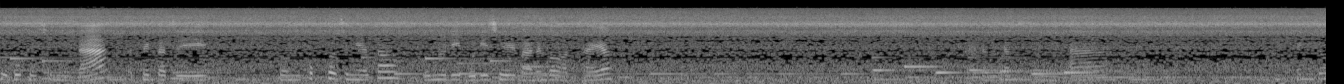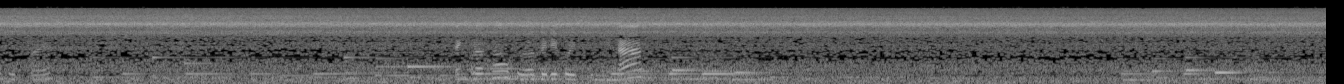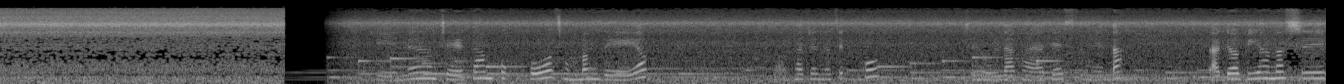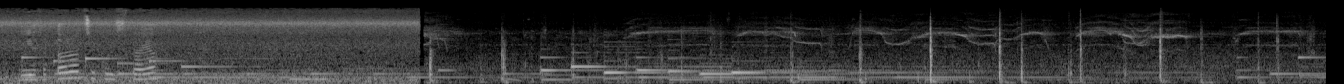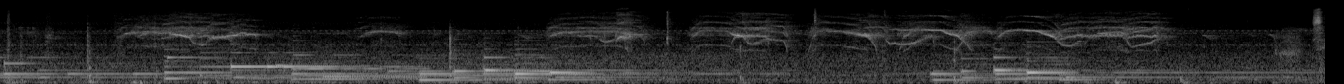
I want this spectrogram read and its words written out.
보고 계십니다. 여태까지 본 폭포 중에서 오늘이 물이 제일 많은 것 같아요. 아름답습니다. 땡겨볼까요? 땡겨서 보여드리고 있습니다. 제3폭포 전망대예요. 자, 사진을 찍고 이제 올라가야겠습니다. 낙엽이 하나씩 위에서 떨어지고 있어요.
